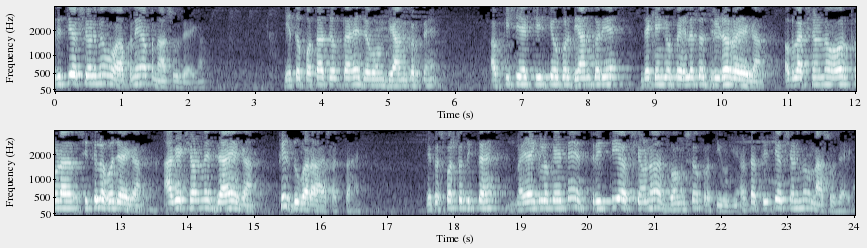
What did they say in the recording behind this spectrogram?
तृतीय क्षण में वो अपने आप नाश हो जाएगा। ये तो पता चलता है जब हम ध्यान करते हैं। अब किसी एक चीज़ के ऊपर ध्यान करिए, देखेंगे पहले तो दृढ़ रहेगा, अगला क्षण में और थोड़ा शिथिल हो जाएगा, आगे क्षण में जाएगा, फिर दोबारा आ सकता है। ये तो स्पष्ट दिखता है। न्यायिक लोग कहते हैं, तृतीय क्षण ध्वंस प्रतियोगी, अर्थात तृतीय क्षण में वो नाश हो जाएगा।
